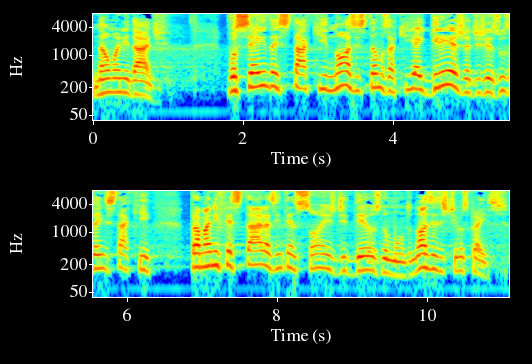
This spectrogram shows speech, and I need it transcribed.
na humanidade. Você ainda está aqui, nós estamos aqui, a igreja de Jesus ainda está aqui para manifestar as intenções de Deus no mundo. Nós existimos para isso.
